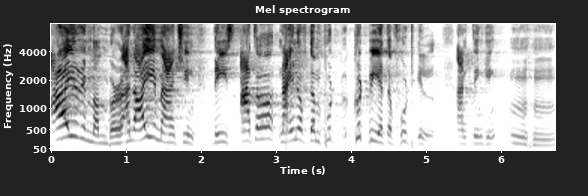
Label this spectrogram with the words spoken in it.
I remember and I imagine these other nine of them put, could be at the foothill and thinking, mm-hmm,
